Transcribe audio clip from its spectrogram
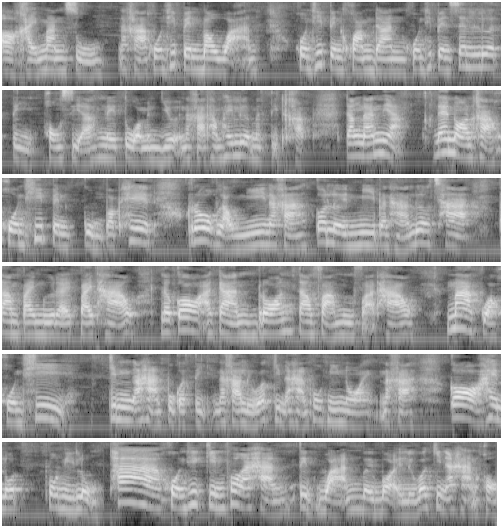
ออไขมันสูงนะคะ คนที่เป็นเบาหวาน คนที่เป็นความดัน คนที่เป็นเส้นเลือดตีบของเสียในตัวมันเยอะนะคะทำให้เลือดมันติดขัด ดังนั้นเนี่ยแน่นอนค่ะ คนที่เป็นกลุ่มประเภทโรคเหล่านี้นะคะ ก็เลยมีปัญหาเรื่องชาตามปลายมือปลายเท้า แล้วก็อาการร้อนตามฝ่ามือฝ่าเท้า มากกว่าคนที่ กินอาหารปกตินะคะ หรือว่ากินอาหารพวกนี้น้อยนะคะ ก็ให้ลดพวกนี้ลง ถ้าคนที่กินพวกอาหารติดหวานบ่อยๆ หรือว่ากินอาหารของ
